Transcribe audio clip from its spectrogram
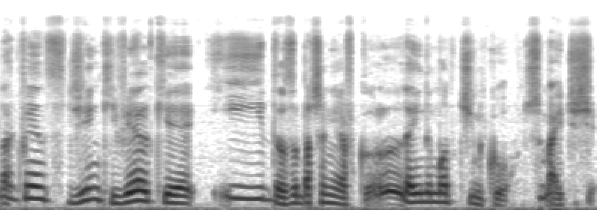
Tak więc dzięki wielkie i do zobaczenia w kolejnym odcinku. Trzymajcie się.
